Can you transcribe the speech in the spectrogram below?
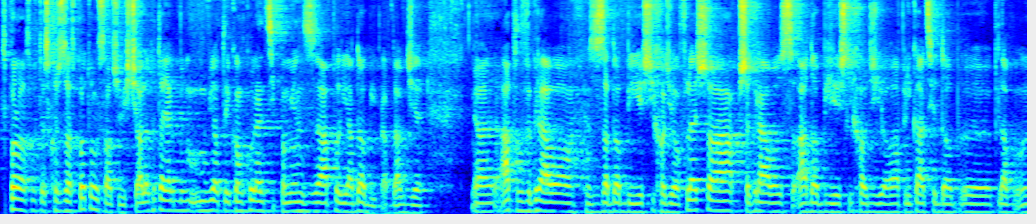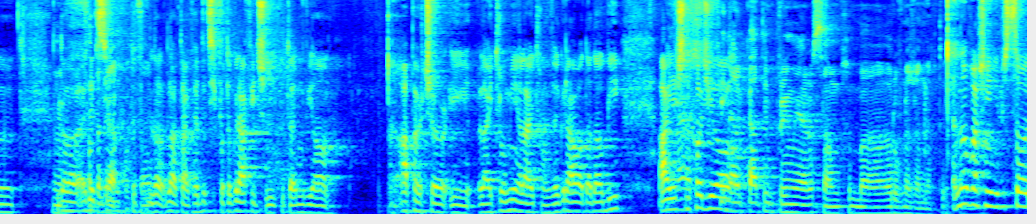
Sporo osób też korzysta z Pro Toolsa oczywiście, ale tutaj jakby mówię o tej konkurencji pomiędzy Apple i Adobe, prawda, gdzie Apple wygrało z Adobe jeśli chodzi o Flasha, przegrało z Adobe jeśli chodzi o aplikacje do, e, dla, e, do edycji, do, tak? Dla, tak, edycji fotografii, czyli tutaj mówię o Aperture i Lightroomie. Lightroom wygrał od Adobe. A jeśli chodzi o. Final Cut i Premiere są chyba równorzędne w których. No właśnie, wiesz co,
